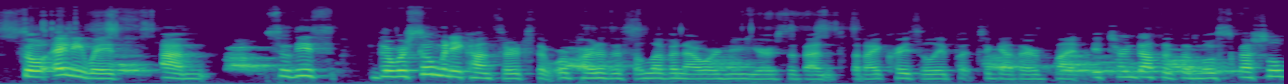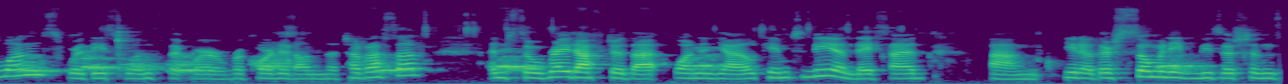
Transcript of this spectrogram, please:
So, anyways, um, so these there were so many concerts that were part of this 11-hour New Year's event that I crazily put together. But it turned out that the most special ones were these ones that were recorded on the terraza. And so right after that, Juan and Yael came to me and they said, um, you know, there's so many musicians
